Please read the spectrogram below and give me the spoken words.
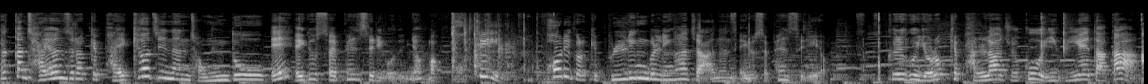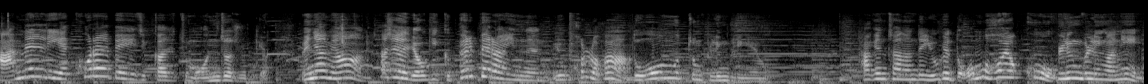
약간 자연스럽게 밝혀지는 정도의 애교살 펜슬이거든요. 막 pearl이 pearl이 그렇게 bling bling하지 않은 애교살 펜슬이에요. 그리고 이렇게 발라주고 이 위에다가 아멜리의 coral 베이지까지 좀 얹어줄게요. 왜냐면 사실 여기 그 페리페라 있는 이 컬러가 너무 좀 bling bling해요. 다 괜찮은데 이게 너무 허옇고 bling bling하니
